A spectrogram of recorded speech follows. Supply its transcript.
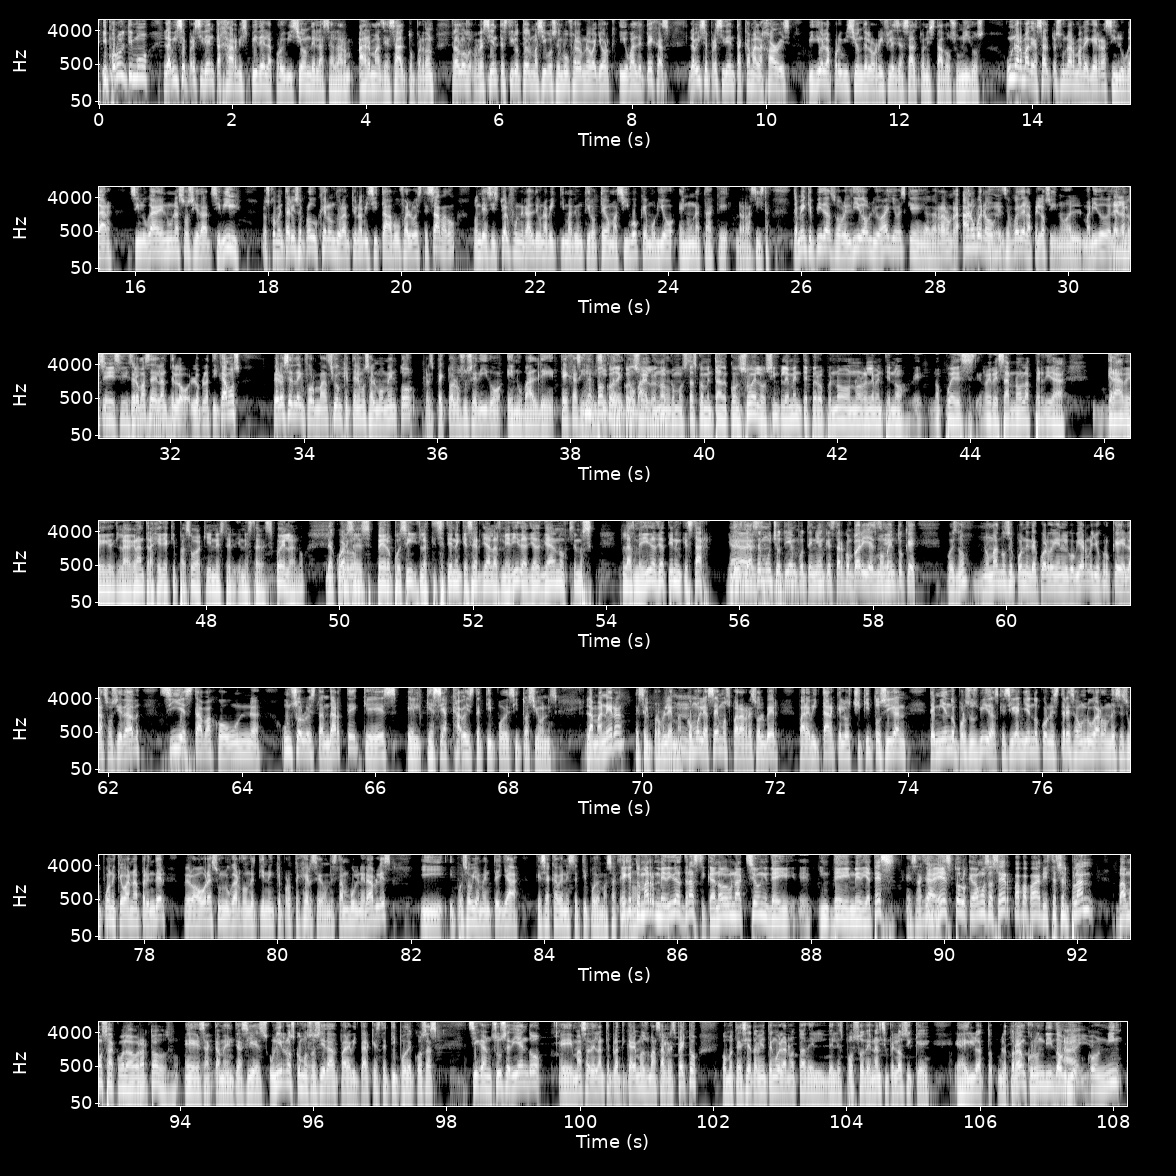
Y por último, la vicepresidenta Harris pide la prohibición de las armas de asalto, perdón. Tras los recientes tiroteos masivos en Buffalo, Nueva York y Uvalde, Texas, la vicepresidenta Kamala Harris pidió la prohibición de los rifles de asalto en Estados Unidos. Un arma de asalto es un arma de guerra sin lugar, sin lugar en una sociedad civil. Los comentarios se produjeron durante una visita a Buffalo este sábado, donde asistió al funeral de una víctima de un tiroteo masivo que murió en un ataque racista. También que pida sobre el DWI, ya ves que agarraron. Ah, no, bueno, se fue de la Pelosi, ¿no? El marido de la De la- Pelosi. sí, sí, pero más adelante lo, lo platicamos. Pero esa es la información que tenemos al momento respecto a lo sucedido en Uvalde, Texas y la un visita poco de, consuelo, Biden, ¿no? Como estás comentando, consuelo simplemente, pero pues no, no realmente no, eh, no puedes regresar, ¿no? La pérdida grave, la gran tragedia que pasó aquí en este, en esta escuela, ¿no? De acuerdo. Entonces, pero pues sí, que se tienen que hacer ya las medidas, ya, ya no, se nos- las medidas ya tienen que estar. Ya Desde hace es- mucho tiempo tenían que estar, compadre, y es momento que, pues no, nomás no se ponen de acuerdo ahí en el gobierno. Yo creo que la sociedad sí está bajo un, un solo estandarte, que es el que se acabe este tipo de situaciones. La manera es el problema. Mm. ¿Cómo le hacemos para resolver, para evitar que los chiquitos sigan temiendo por sus vidas, que sigan yendo con estrés a un lugar donde se supone que van a aprender, pero ahora es un lugar donde tienen que protegerse, donde están vulnerables y, y pues obviamente ya que se acaben este tipo de masacres. Hay que ¿no? tomar medidas drásticas, ¿no? Una acción de, eh, de inmediatez. O sea, Exactamente. esto lo que vamos a hacer, papá, papá, este es el plan, vamos a colaborar todos, ¿no? Exactamente, así es. Unirnos como sociedad para evitar que este tipo de cosas sigan sucediendo. Eh, más adelante platicaremos más al respecto. Como te decía, también tengo la nota del, del esposo de Nancy Pelosi que eh, ahí lo, ato- lo atoraron con un DW, Ay. con DUI.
